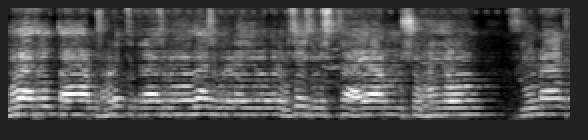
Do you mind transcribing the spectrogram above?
నివాసరుక్తాయాం శుభనక్షత్రాశుభయోగాశుభరణైవంగళ విశేషవిష్టాయాం శుభంలో శ్రీమాన్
